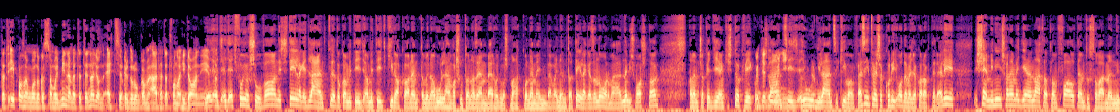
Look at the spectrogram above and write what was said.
tehát épp azon gondolkoztam, hogy minden lehetett egy nagyon egyszerű dologgal át lehetett volna hidalni. Egy, egy, egy, egy, folyosó van, és tényleg egy lánc, tudjátok, amit így, amit így kirak a, nem tudom én, a hullámvasúton az ember, hogy most már akkor nem menj be, vagy nem tudom. Tényleg ez a normál, nem is vastag, hanem csak egy ilyen kis tök vékony kis lánc, újnyi. így, egy újnyi lánc így ki van feszítve, és akkor így oda megy a karakter elé, és semmi nincs, hanem egy ilyen láthatatlan fal, ott nem tudsz tovább menni.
